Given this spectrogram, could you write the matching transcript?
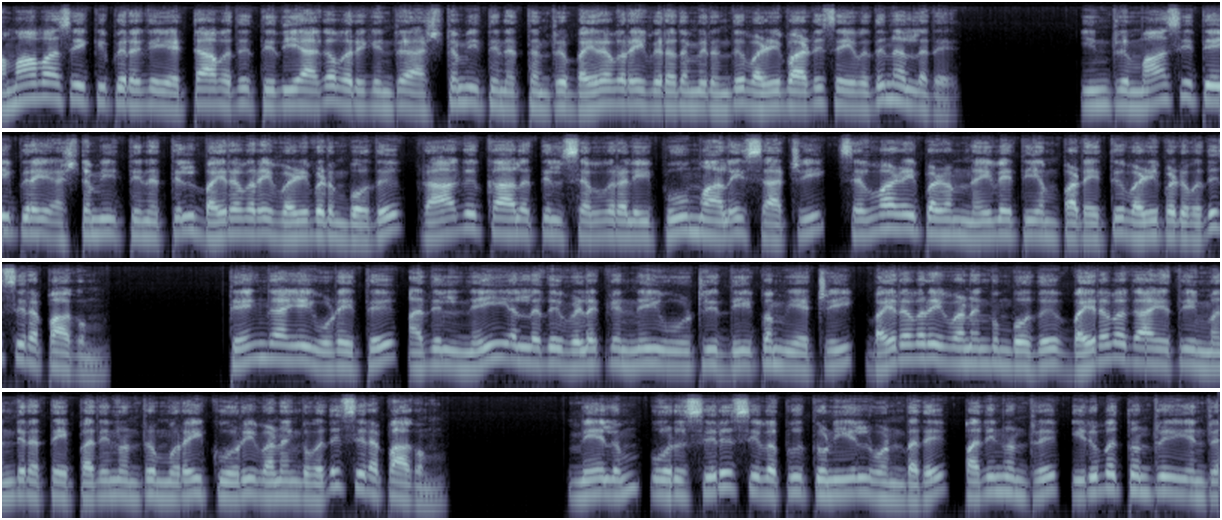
அமாவாசைக்கு பிறகு எட்டாவது திதியாக வருகின்ற அஷ்டமி தினத்தன்று பைரவரை விரதமிருந்து வழிபாடு செய்வது நல்லது. இன்று மாசி தேய்பிரை அஷ்டமி தினத்தில் பைரவரை வழிபடும்போது ராகு காலத்தில் செவ்வரளி பூமாலை சாற்றி செவ்வாழைப்பழம் நைவேத்தியம் படைத்து வழிபடுவது சிறப்பாகும். தேங்காயை உடைத்து அதில் நெய் அல்லது விளக்கெண்ணெய் ஊற்றி தீபம் ஏற்றி பைரவரை வணங்கும்போது பைரவ காயத்ரி மந்திரத்தை பதினொன்று முறை கூறி வணங்குவது சிறப்பாகும். மேலும் ஒரு சிறு சிவப்பு துணியில் ஒன்பது பதினொன்று இருபத்தொன்று என்ற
